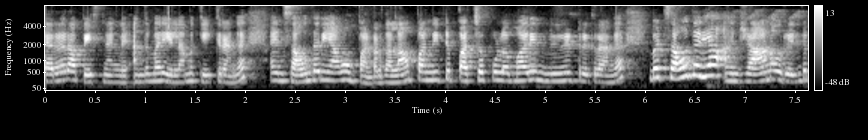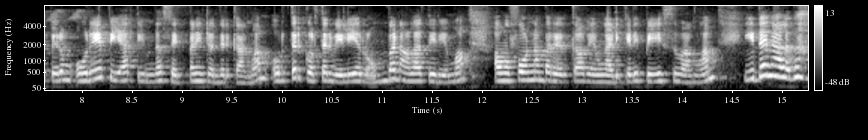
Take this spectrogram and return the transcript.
டெரராக பேசினாங்களே அந்த மாதிரி எல்லாமே கேட்குறாங்க அண்ட் சௌந்தர்யாவும் பண்ணுறதெல்லாம் பண்ணிட்டு பச்சை புள்ள மாதிரி நின்றுட்டு இருக்கிறாங்க பட் சௌந்தர்யா அண்ட் ராணோ ரெண்டு பேரும் ஒரே பிஆர் டீம் தான் செட் பண்ணிட்டு வந்திருக்காங்களாம். ஒருத்தருக்கு ஒருத்தர் வெளியே ரொம்ப நாளாக தெரியுமா? அவங்க ஃபோன் நம்பர் இருக்கா? இவங்க அடிக்கடி பேசுவாங்களாம். இதனால தான்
